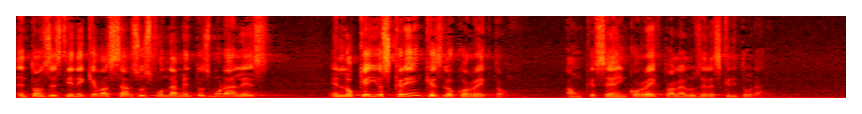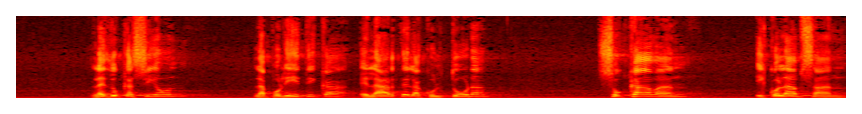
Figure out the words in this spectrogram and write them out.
entonces tiene que basar sus fundamentos morales en lo que ellos creen que es lo correcto, aunque sea incorrecto a la luz de la escritura. La educación, la política, el arte, la cultura, socavan y colapsan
